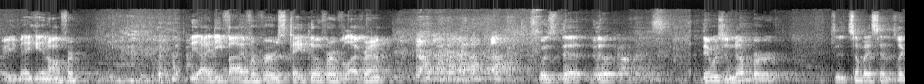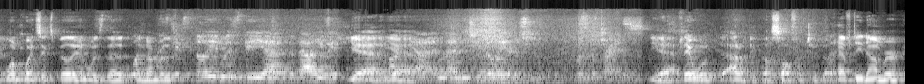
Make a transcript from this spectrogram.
Are you making an offer? the ID5 reverse takeover of LiveRamp? Was the, the there was a number? Somebody said it was like 1.6 billion was the, the number. 1.6 billion was the, uh, the valuation. Yeah, Uh, yeah. And then 2 billion was the price. Yeah, they will. I don't think they'll sell for two billion. Hefty number.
